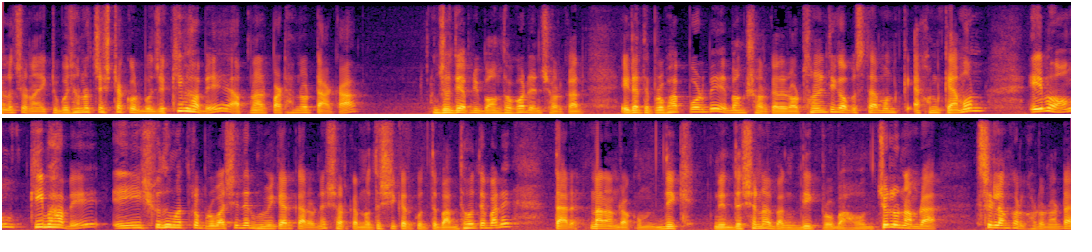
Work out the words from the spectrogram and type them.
আলোচনা একটু বোঝানোর চেষ্টা করব যে কীভাবে আপনার পাঠানো টাকা যদি আপনি বন্ধ করেন, সরকার এটাতে প্রভাব পড়বে এবং সরকারের অর্থনৈতিক অবস্থা এমন এখন কেমন এবং কীভাবে এই শুধুমাত্র প্রবাসীদের ভূমিকার কারণে সরকার নথি স্বীকার করতে বাধ্য হতে পারে, তার নানান রকম দিক নির্দেশনা এবং দিক প্রবাহ। চলুন আমরা শ্রীলঙ্কার ঘটনাটা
